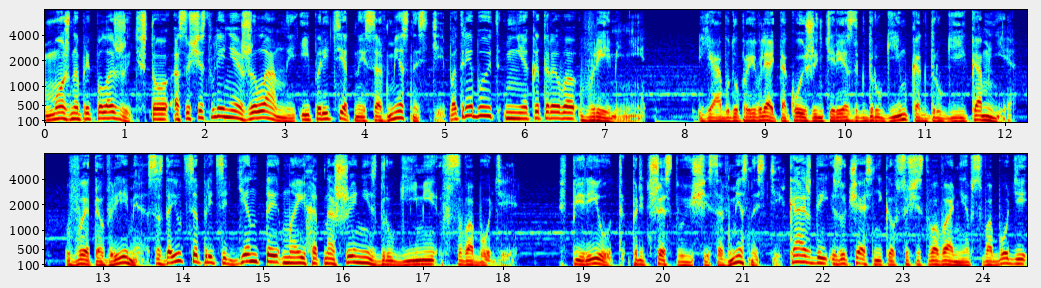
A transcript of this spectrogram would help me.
Можно предположить, что осуществление желанной и паритетной совместности потребует некоторого времени. Я буду проявлять такой же интерес к другим, как другие ко мне. В это время создаются прецеденты моих отношений с другими в свободе. В период предшествующей совместности каждый из участников существования в свободе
